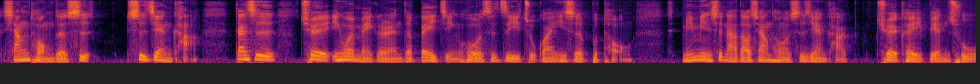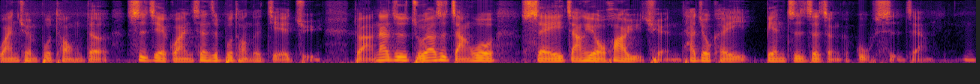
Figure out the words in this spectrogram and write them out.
相同的事事件卡，但是却因为每个人的背景或者是自己主观意识的不同，明明是拿到相同的事件卡。却可以编出完全不同的世界观，甚至不同的结局，对吧？那就是主要是掌握谁掌有话语权，他就可以编织这整个故事，这样。嗯，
